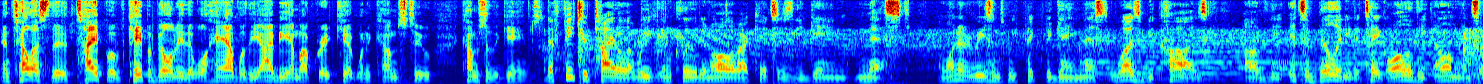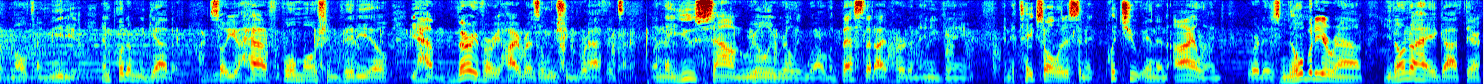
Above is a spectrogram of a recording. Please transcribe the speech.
and tell us the type of capability that we'll have with the IBM Upgrade Kit when it comes to, comes to the games. The featured title that we include in all of our kits is the game Myst. And one of the reasons we picked the game Myst was because of the, its ability to take all of the elements of multimedia and put them together. So you have full motion video, you have very, very high resolution graphics, and they use sound really, really well. The best that I've heard in any game. And it takes all of this and it puts you in an island where there's nobody around, you don't know how you got there,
